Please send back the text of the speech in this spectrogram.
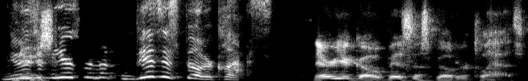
News, news the business builder class. There you go, business builder class.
